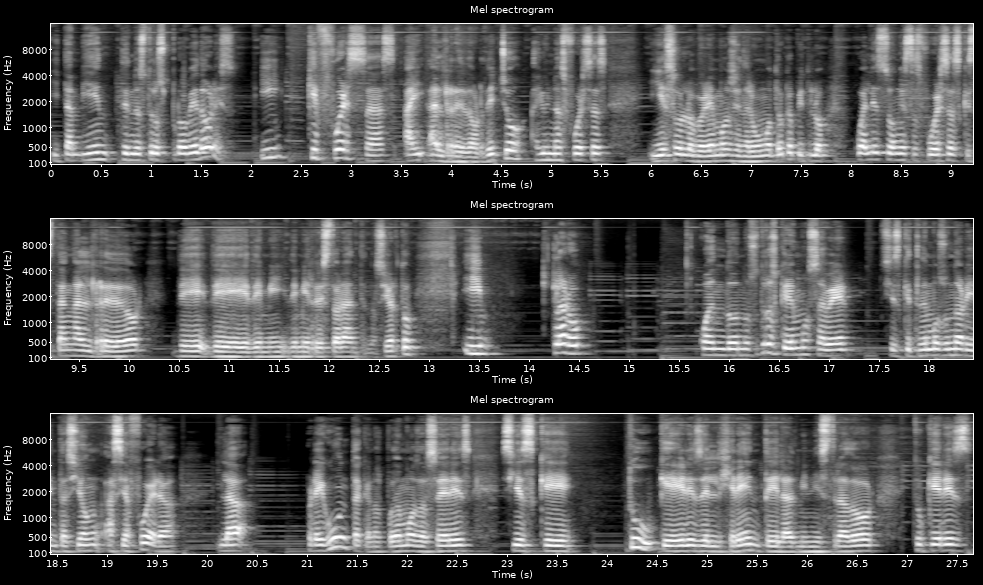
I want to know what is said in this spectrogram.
y también de nuestros proveedores y qué fuerzas hay alrededor. De hecho, hay unas fuerzas, y eso lo veremos en algún otro capítulo, cuáles son estas fuerzas que están alrededor de, mi, de mi restaurante, ¿no es cierto? Y claro, cuando nosotros queremos saber si es que tenemos una orientación hacia afuera, la pregunta que nos podemos hacer es si es que tú que eres el gerente, el administrador, tú que eres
